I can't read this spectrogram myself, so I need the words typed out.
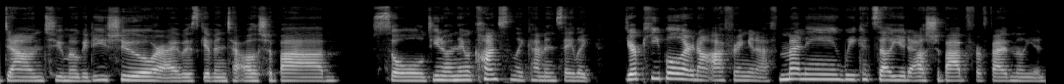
down to mogadishu or i was given to al-shabaab sold you know and they would constantly come and say like your people are not offering enough money. We could sell you to Al Shabaab for $5 million.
